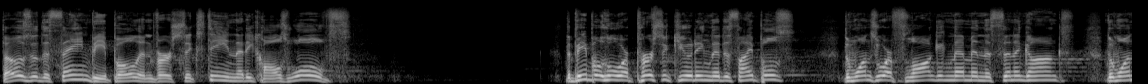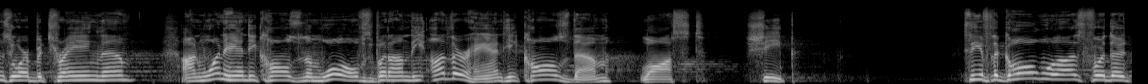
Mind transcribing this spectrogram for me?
those are the same people in verse 16 that he calls wolves. The people who are persecuting the disciples, the ones who are flogging them in the synagogues, the ones who are betraying them. On one hand, he calls them wolves, but on the other hand, he calls them lost sheep. See, if the goal was for the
